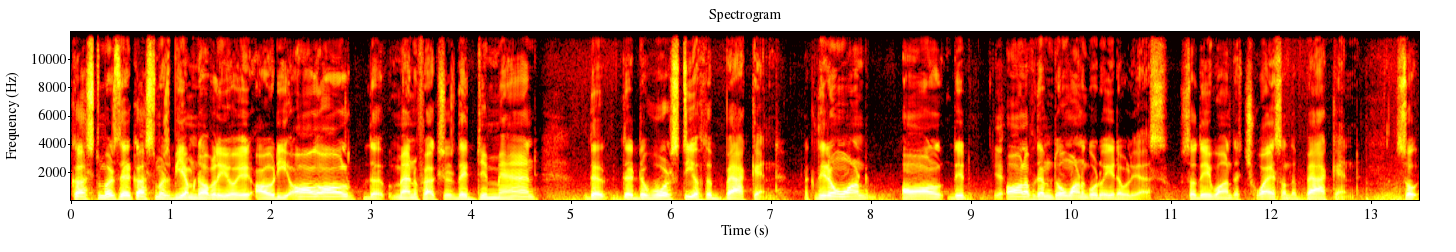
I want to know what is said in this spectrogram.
customers, their customers, BMW, Audi, all, all the manufacturers, they demand the, the diversity of the back end. Like they don't want all, they, Yeah. all of them don't want to go to AWS. So they want the choice on the back end. So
